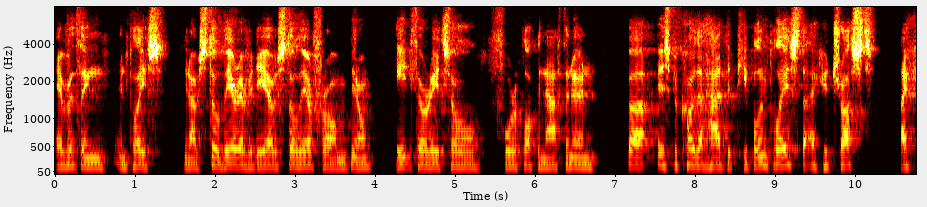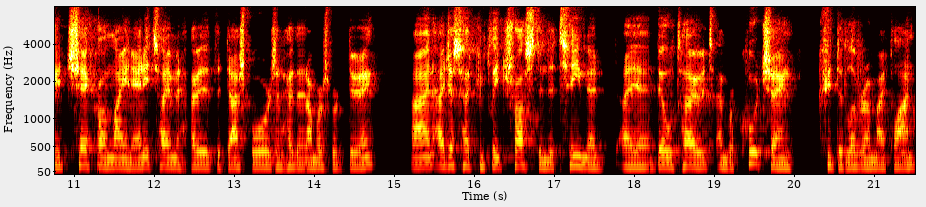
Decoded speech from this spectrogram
everything in place. You know, I was still there every day. I was still there from, you know, 8.30 till 4 o'clock in the afternoon. But it's because I had the people in place that I could trust. I could check online anytime and how the dashboards and how the numbers were doing. And I just had complete trust in the team I had built out and were coaching could deliver on my plan.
